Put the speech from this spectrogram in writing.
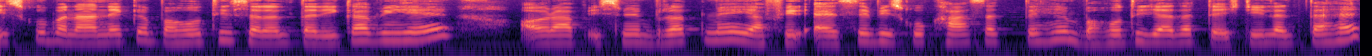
इसको बनाने का बहुत ही सरल तरीका भी है और आप इसमें व्रत में या फिर ऐसे भी इसको खा सकते हैं, बहुत ही ज़्यादा टेस्टी लगता है।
